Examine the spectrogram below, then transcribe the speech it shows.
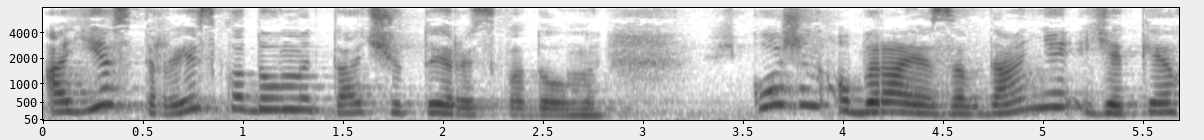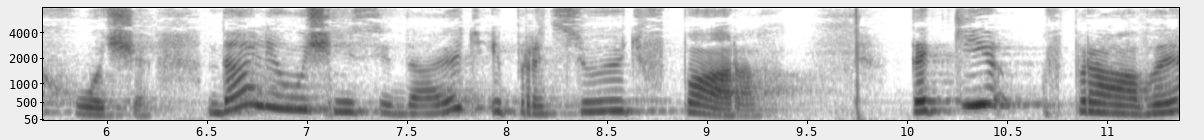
а є з трискладовими та чотирискладовими. Кожен обирає завдання, яке хоче. Далі учні сідають і працюють в парах. Такі вправи,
